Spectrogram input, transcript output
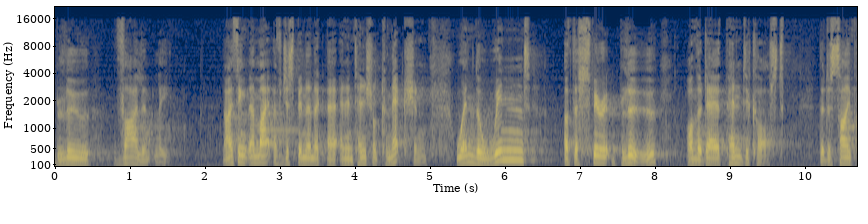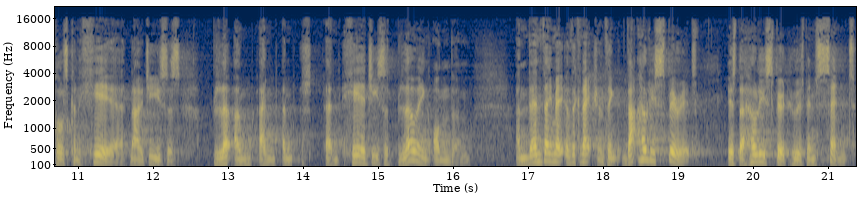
blew violently. Now, I think there might have just been an, an intentional connection. When the wind of the Spirit blew on the day of Pentecost, the disciples can hear now Jesus blow, and, and, and, and hear Jesus blowing on them. And then they make the connection think that Holy Spirit is the Holy Spirit who has been sent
